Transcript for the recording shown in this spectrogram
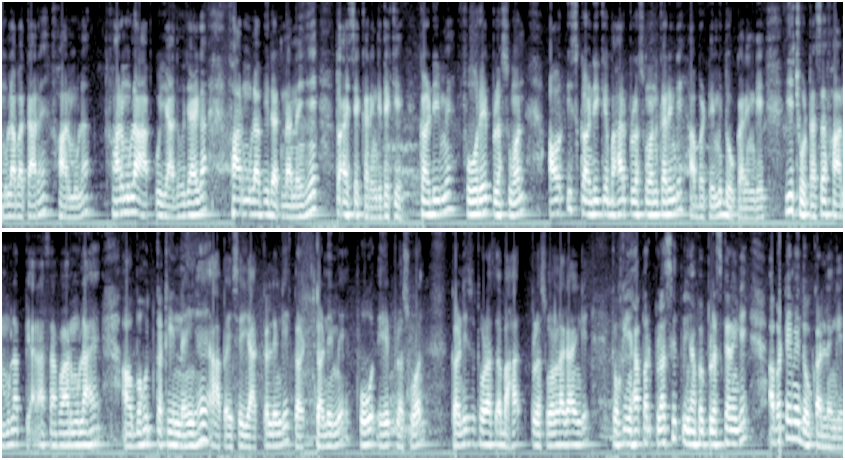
फार्मूला बता रहे हैं, फार्मूला। फार्मूला आपको याद हो जाएगा। फार्मूला भी रटना नहीं है तो ऐसे करेंगे। देखिए कड़ी में फोर ए प्लस वन और इस कड़ी के बाहर प्लस वन करेंगे और बटे में दो करेंगे। ये छोटा सा फार्मूला प्यारा सा फार्मूला है और बहुत कठिन नहीं है, आप ऐसे याद कर लेंगे। कड़ी में फोर ए प्लस वन कड़ी से थोड़ा सा बाहर प्लस वन लगाएँगे, क्योंकि यहाँ पर प्लस है तो यहाँ पर प्लस करेंगे अब बटे में दो कर लेंगे।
